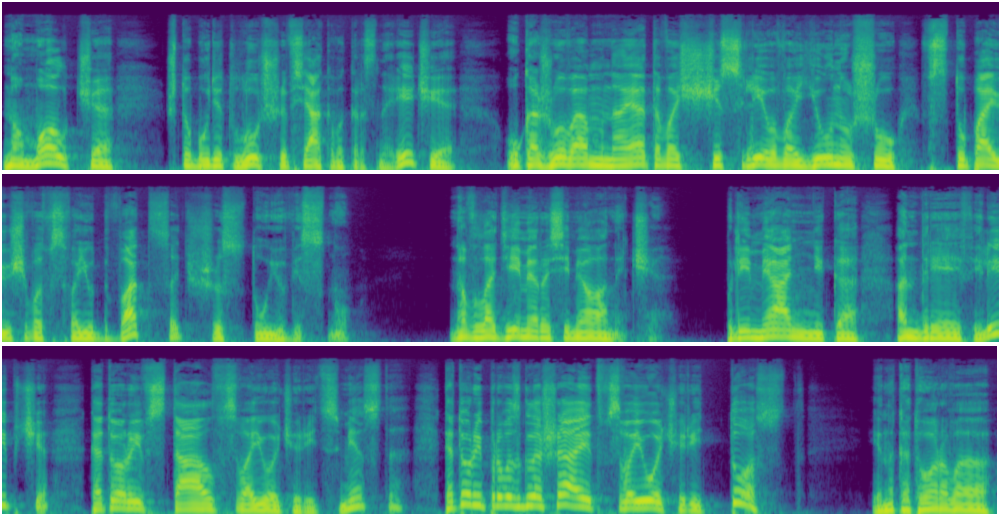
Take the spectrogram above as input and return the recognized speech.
но молча, что будет лучше всякого красноречия, укажу вам на этого счастливого юношу, вступающего в свою двадцать шестую весну. На Владимира Семеновича, племянника Андрея Филипповича, который встал в свою очередь с места, который провозглашает в свою очередь тост, и на которого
